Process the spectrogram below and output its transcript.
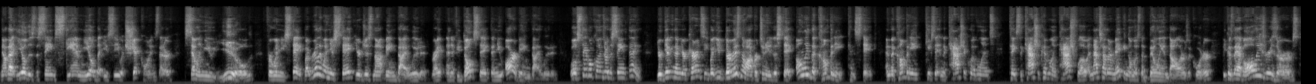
Now, that yield is the same scam yield that you see with shitcoins that are selling you yield for when you stake. But really, when you stake, you're just not being diluted, right? And if you don't stake, then you are being diluted. Well, stablecoins are the same thing. You're giving them your currency, but you, there is no opportunity to stake. Only the company can stake, and the company keeps it in the cash equivalents, takes the cash equivalent cash flow, and that's how they're making almost a billion dollars a quarter because they have all these reserves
